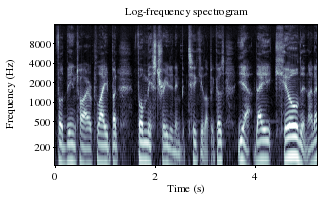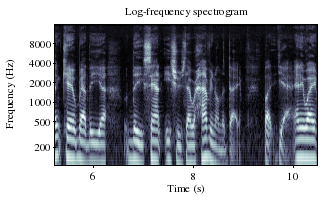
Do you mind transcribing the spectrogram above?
for the entire play, but for Mistreated in particular, because yeah, they killed it. And I don't care about the uh, the sound issues they were having on the day. But yeah, anyway,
